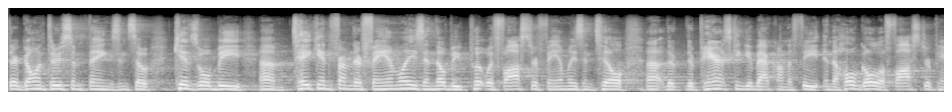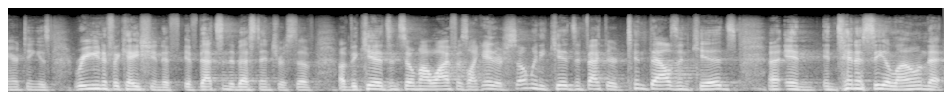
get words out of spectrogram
they're going through some things. And so kids will be um, taken from their families and they'll be put with foster families until uh, their, their parents can get back on the feet. And the whole goal of foster parenting is reunification if, if that's in the best interest of, of the kids. And so my wife is like, hey, there's so many kids. In fact, there are 10,000 kids uh, in, in Tennessee alone that,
